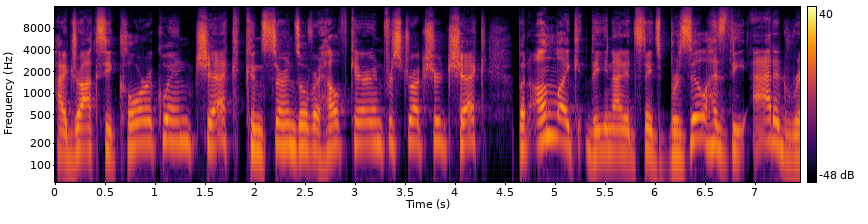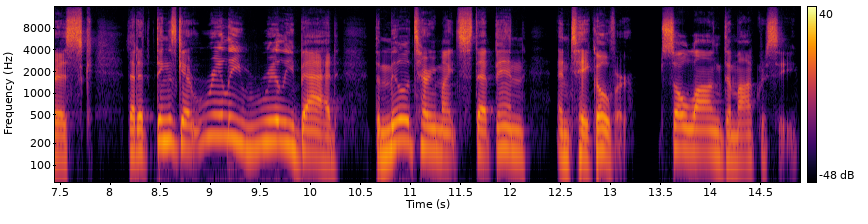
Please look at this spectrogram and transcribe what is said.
hydroxychloroquine, check. Concerns over healthcare infrastructure, check. But unlike the United States, Brazil has the added risk that if things get really, really bad, the military might step in and take over. So long, democracy.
